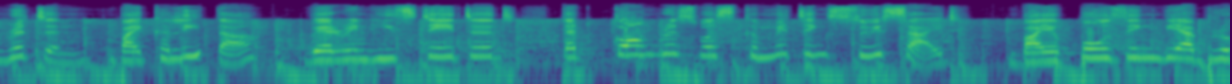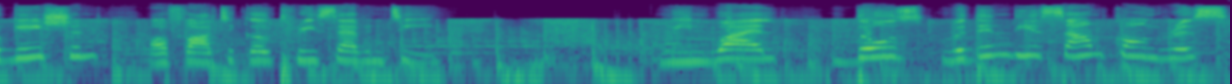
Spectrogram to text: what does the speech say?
written by Kalita wherein he stated that Congress was committing suicide by opposing the abrogation of Article 370. Meanwhile, those within the Assam Congress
